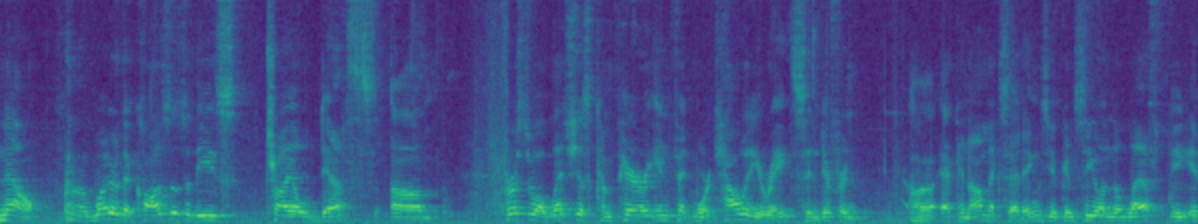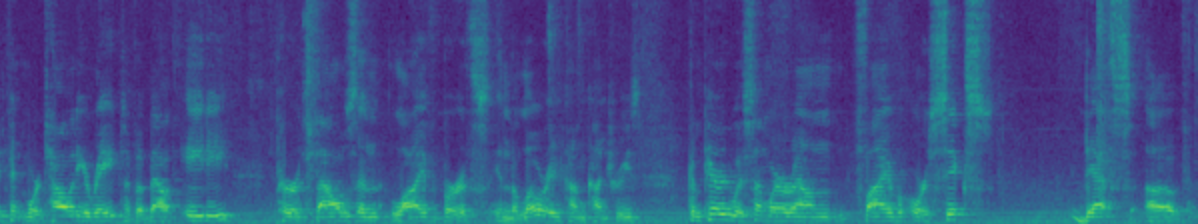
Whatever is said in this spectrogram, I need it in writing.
Now, what are the causes of these child deaths? Um, first of all, let's just compare infant mortality rates in different uh, economic settings. You can see on the left the infant mortality rate of about 80 per thousand live births in the lower income countries compared with somewhere around five or six deaths of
